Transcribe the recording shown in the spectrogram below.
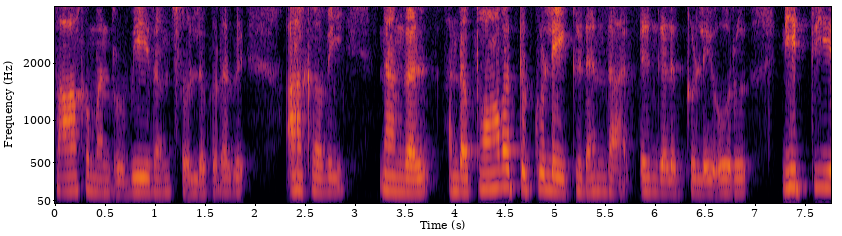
சாகும் என்று வேதம் சொல்லுகிறது. ஆகவே நாங்கள் அந்த பாவத்துக்குள்ளே கிடந்தால் எங்களுக்குள்ளே ஒரு நித்திய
